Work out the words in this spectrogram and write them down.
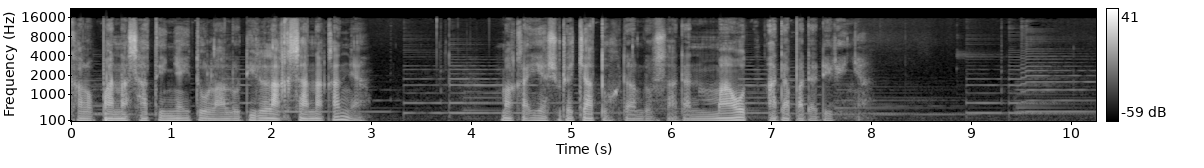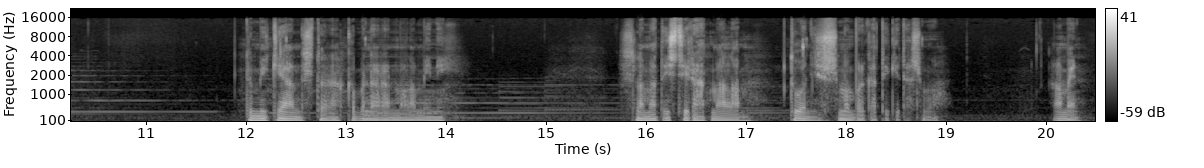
kalau panas hatinya itu lalu dilaksanakannya, maka ia sudah jatuh dalam dosa dan maut ada pada dirinya. Demikian saudara kebenaran malam ini. Selamat istirahat malam. Tuhan Yesus memberkati kita semua. Amin.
